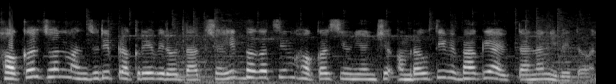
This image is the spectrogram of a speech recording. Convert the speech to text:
हॉकर झोन मंजुरी प्रक्रियेविरोधात शहीद भगतसिंग हॉकर्स युनियनचे अमरावती विभागीय आयुक्तांना निवेदन.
